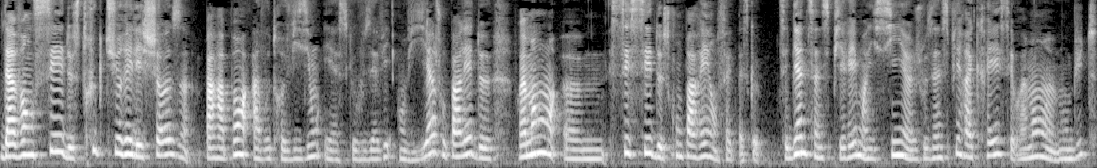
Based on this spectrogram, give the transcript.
d'avancer, de structurer les choses par rapport à votre vision et à ce que vous avez envie. Hier, je vous parlais de vraiment euh, cesser de se comparer en fait, parce que c'est bien de s'inspirer. Moi ici, euh, je vous inspire à créer, c'est vraiment euh, mon but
